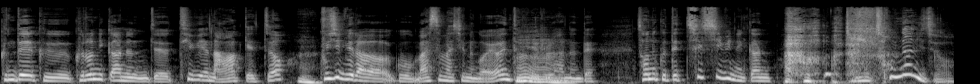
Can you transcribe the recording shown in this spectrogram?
어. 근데 그 그러니까는 이제 TV에 나왔겠죠. 네. 90이라고 말씀하시는 거예요. 인터뷰를 네. 하는데 저는 그때 70이니까 저는 청년이죠.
